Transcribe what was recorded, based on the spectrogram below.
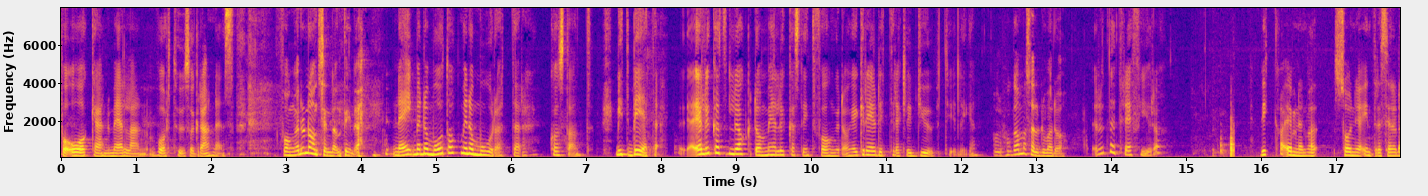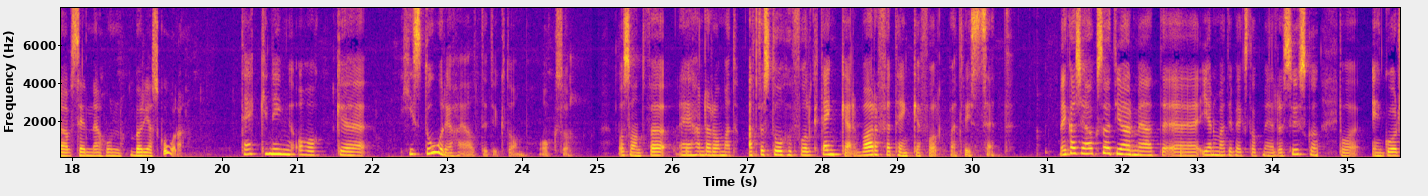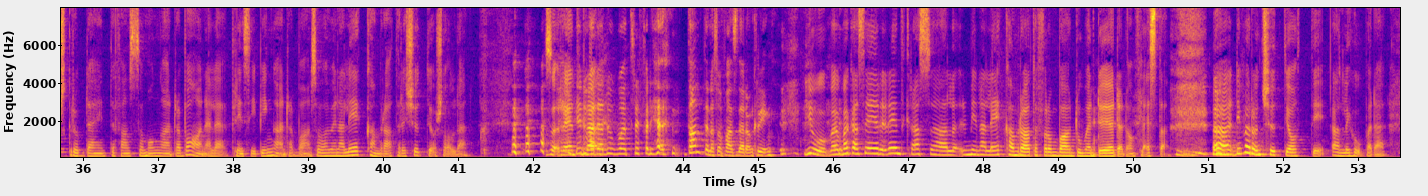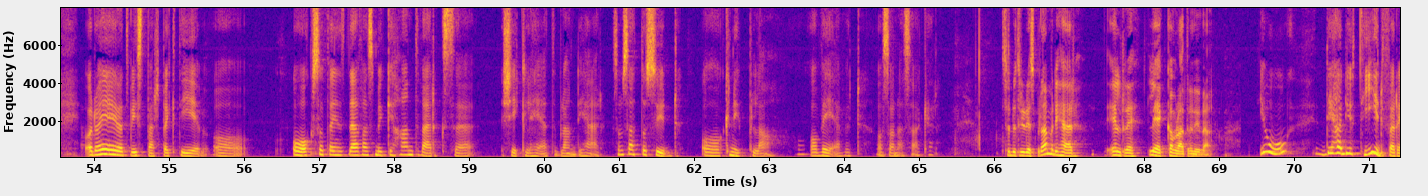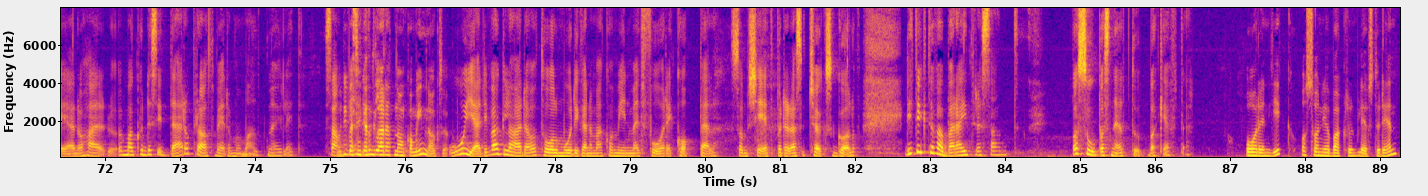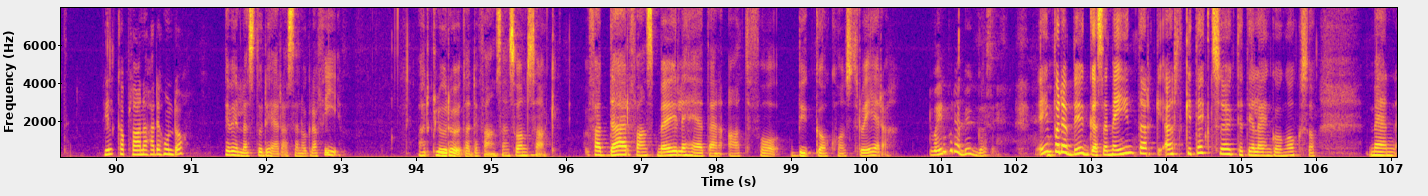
på åkern mellan vårt hus och grannens. Fångar du någonsin någonting där? Nej, men de åt upp mina morötter konstant. Mitt bete. Jag lyckades locka dem, men jag lyckades inte fånga dem. Jag grävde inte tillräckligt djupt tydligen. Och Hur gammal sa du du var då? Runt tre, fyra. Vilka ämnen var Sonja intresserad av sen när hon började skolan? Teckning och eh, historia har jag alltid tyckt om också. Och sånt, för det handlar om att, att förstå hur folk tänker. Varför tänker folk på ett visst sätt? Men kanske också att göra med att eh, genom att jag växte upp med äldre syskon på en gårdsgrupp där det inte fanns så många andra barn, eller i princip inga andra barn, så var mina lekkamrater i 70-årsåldern. Så rent Ja, du var där du var träffade tanterna som fanns där omkring. Jo, man kan säga rent krasst så mina lekkamrater från barndomen döda de flesta. Ja, De var runt 70-80 allihopa där. Och då är ju ett visst perspektiv och, och också finns, där fanns mycket hantverksskicklighet bland de här som satt och sydd och knyppla och vävd och sådana saker. Så du trivdes bra med de här äldre lekkamraterna dina? Jo, de hade ju tid för en och, här, och man kunde sitta där och prata med dem om allt möjligt. Och de var säkert glada att någon kom in också. Oh ja, de var glada och tålmodiga när man kom in med ett får i koppel som sket på deras köksgolv. De tyckte det var bara intressant. Och sopa snällt upp bakefter. Åren gick och Sonja Backlund blev student. Vilka planer hade hon då? Jag ville studera scenografi. Jag hade klurat ut att det fanns en sån sak. För att där fanns möjligheten att få bygga och konstruera. Du var inne på det bygga sig. In på det bygga sig, men inte ark- arkitekt sökte till en gång också. Men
